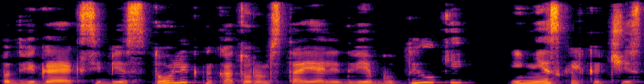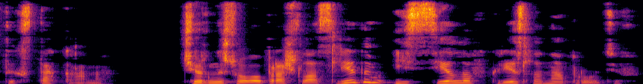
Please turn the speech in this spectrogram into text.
подвигая к себе столик, на котором стояли две бутылки и несколько чистых стаканов. Чернышова прошла следом и села в кресло напротив.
